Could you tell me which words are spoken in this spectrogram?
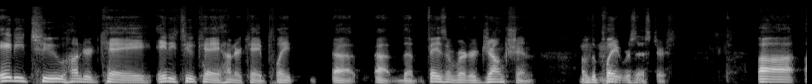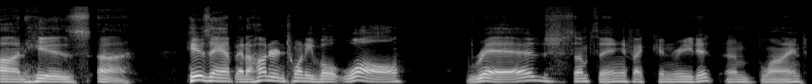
8200k 82k 100k plate uh, uh the phase inverter junction of the Mhm. plate resistors uh on his uh his amp at 120 volt wall read something if i can read it i'm blind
